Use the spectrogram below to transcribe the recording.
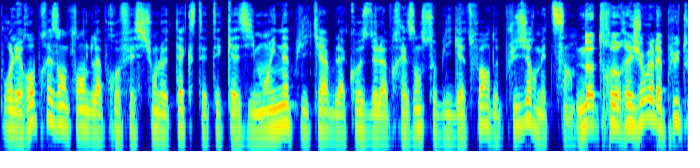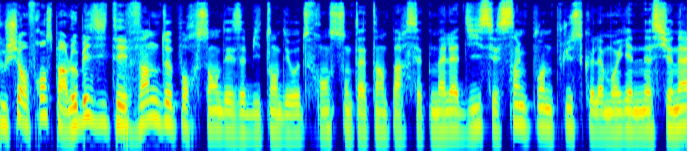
Pour les représentants de la profession, le texte était quasiment inapplicable à cause de la présence obligatoire de plusieurs médecins. Notre région est la plus touchée en France par l'obésité. 22% des habitants des Hauts-de-France sont atteints par cette maladie. C'est 5 points de plus que la moyenne nationale.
